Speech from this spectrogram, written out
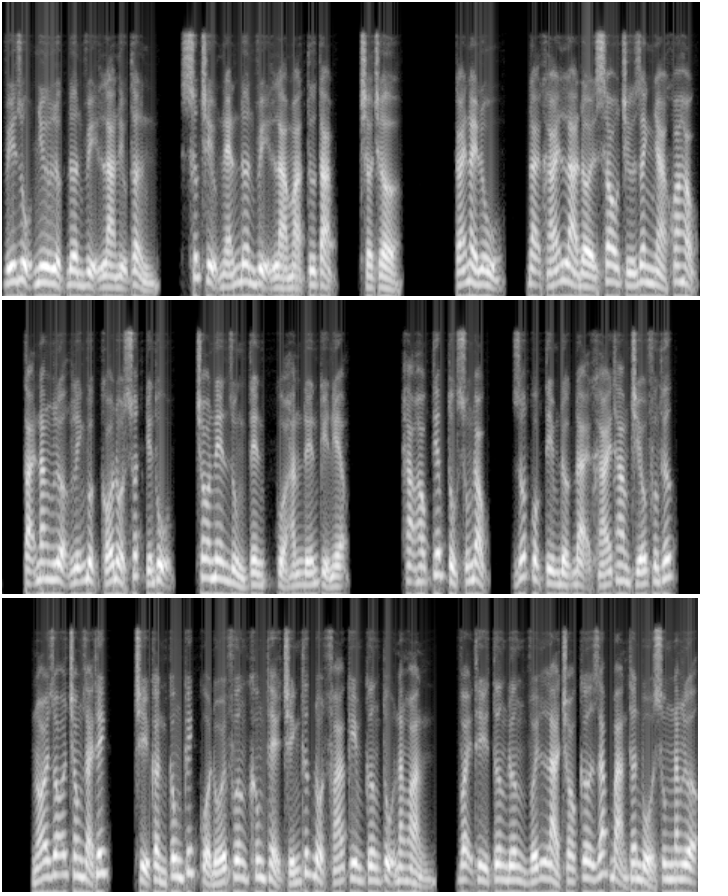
ví dụ như lực đơn vị là Newton, sức chịu nén đơn vị là mạt tư tạp, chờ chờ. Cái này lù, đại khái là đời sau chứ danh nhà khoa học, tại năng lượng lĩnh vực có đột xuất kiến thụ, cho nên dùng tên của hắn đến kỷ niệm. Hạo học tiếp tục xuống đọc, rốt cuộc tìm được đại khái tham chiếu phương thức. Nói rõ trong giải thích, chỉ cần công kích của đối phương không thể chính thức đột phá kim cương tụ năng hoàn, vậy thì tương đương với là cho cơ giáp bản thân bổ sung năng lượng.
